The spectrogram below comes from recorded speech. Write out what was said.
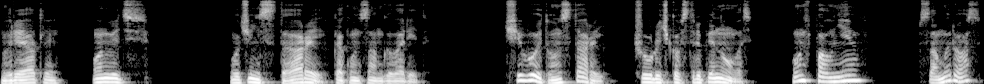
Вряд ли. Он ведь... очень старый, как он сам говорит. Чего это он старый? Шурочка встрепенулась. Он вполне... в самый раз.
